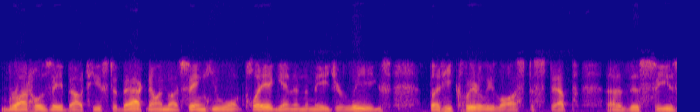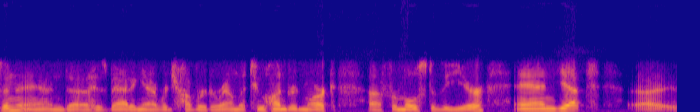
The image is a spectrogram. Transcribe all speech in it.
brought Jose Bautista back. Now, I'm not saying he won't play again in the major leagues, but he clearly lost a step uh, this season, and uh, his batting average hovered around the 200 mark uh, for most of the year, and yet. Uh,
